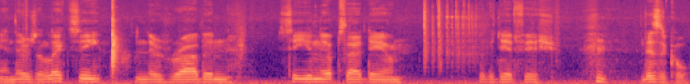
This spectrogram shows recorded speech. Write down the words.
And there's Alexei, and there's Robin. See you in the upside down. with a dead fish. This is cool.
